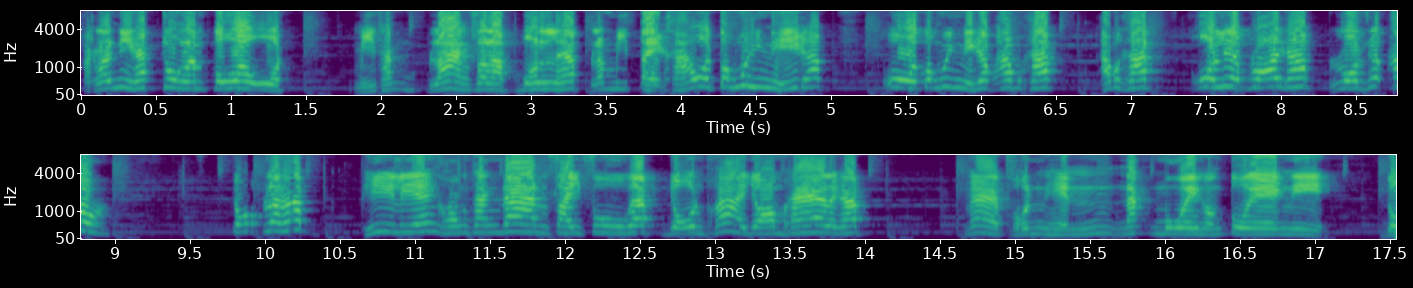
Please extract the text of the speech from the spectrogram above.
พักแล้วนี่ครับจ้วงลำตัวโอดมีทั้งล่างสลับบนเลยครับ แล้วมีเตะขาโอ้ต้องวิ่งหนีครับ โอ้ต้องวิ่งหนีครับอัพครับอัพคัตโอ้เรียบร้อยครับ หล่นครับเอ้าจบแล้วครับ พี่เลี้ยงของทางด้านไซฟูครับ โยนผ้ายอมแพ้เลยครับ แม่ทนเห็นนักมวยของตัวเองนี่ โด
